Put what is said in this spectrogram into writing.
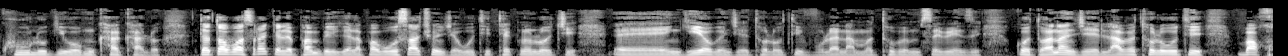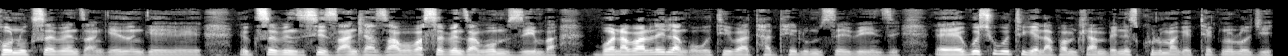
khulu kiwo umkhakha lo tata basiragele phambili ke lapha busatsho nje ukuthi i-technology eh ngiyo ke nje thola ukuthi ivula namathuba emisebenzi kodwana nje labo thola ukuthi bakhona ukusebenza nge, nge ukusebenzisa izandla zabo basebenza ngomzimba bona balila ngokuthi bathathele umsebenzi. Eh kusho ukuthi ke lapha mhlambe nesikhuluma nge-technology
